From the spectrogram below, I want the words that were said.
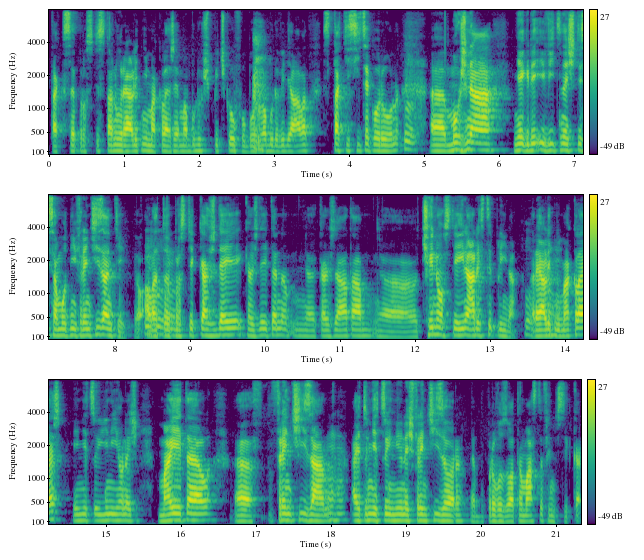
tak se prostě stanu realitním makléřem a budu špičkou v oboru a budu vydělávat 100 tisíce korun. Uh-huh. E, možná někdy i víc než ty samotní franchisanti, jo, ale uh-huh. to je prostě každý, každý ten, každá ta uh, činnost je jiná disciplína. Uh-huh. Realitní makléř je něco jiného než majitel, uh, franchisant uh-huh. a je to něco jiného než franchisor nebo provozovatel master franchise. Ka-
